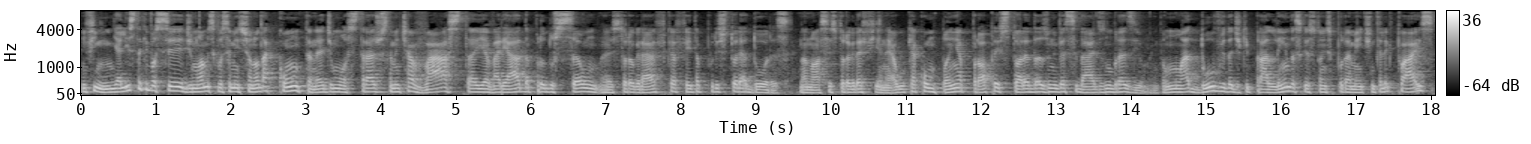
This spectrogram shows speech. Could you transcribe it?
Enfim, e a lista que você de nomes que você mencionou dá conta né, de mostrar justamente a vasta e a variada produção é, historiográfica feita por historiadoras na nossa historiografia, né? algo que acompanha a própria história das universidades no Brasil. Né? Então não há dúvida de que, para além das questões puramente intelectuais,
